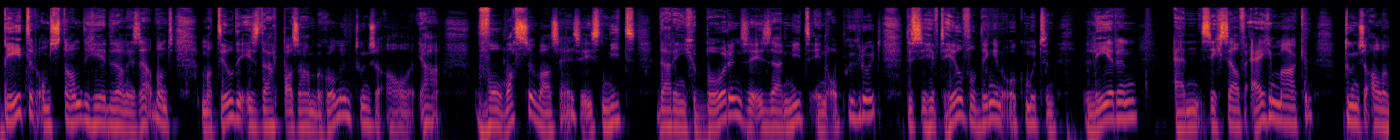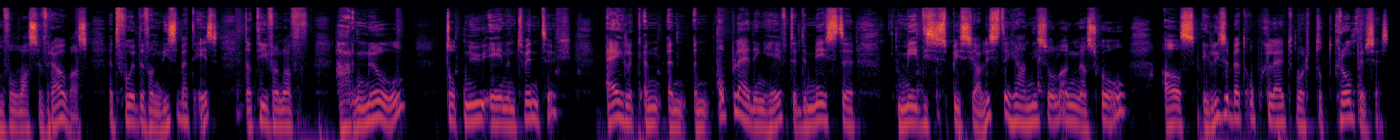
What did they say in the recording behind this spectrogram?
beter omstandigheden dan hijzelf. Want Mathilde is daar pas aan begonnen toen ze al ja, volwassen was. Hè. Ze is niet daarin geboren, ze is daar niet in opgegroeid. Dus ze heeft heel veel dingen ook moeten leren en zichzelf eigen maken toen ze al een volwassen vrouw was. Het voordeel van Lisbeth is dat die vanaf haar nul tot nu 21 eigenlijk een, een, een opleiding heeft. De meeste medische specialisten gaan niet zo lang naar school als Elisabeth opgeleid wordt tot kroonprinses.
